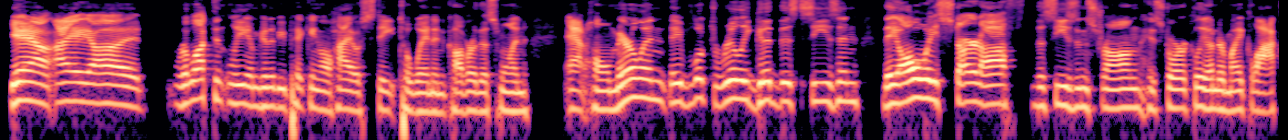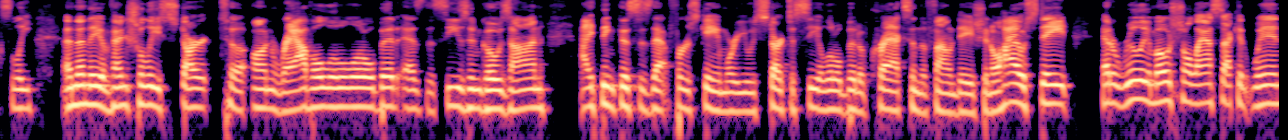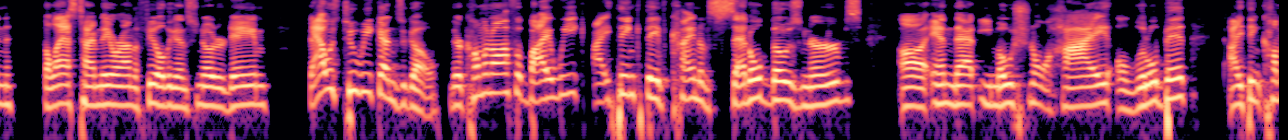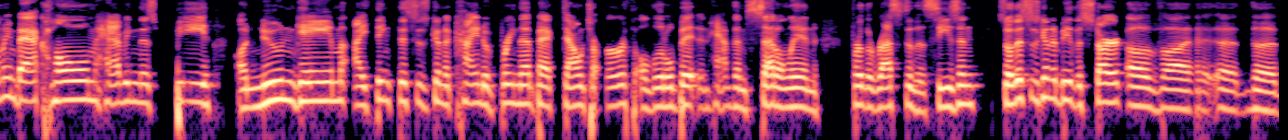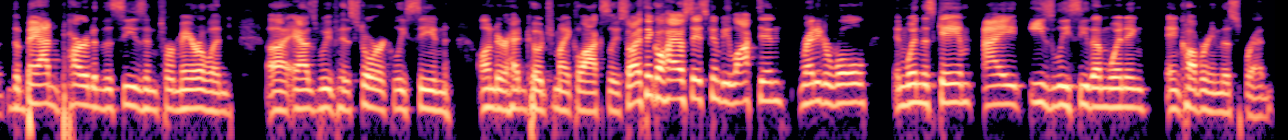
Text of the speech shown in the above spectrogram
Yeah, I uh reluctantly am going to be picking Ohio State to win and cover this one at home. Maryland, they've looked really good this season. They always start off the season strong historically under Mike Locksley, and then they eventually start to unravel a little bit as the season goes on. I think this is that first game where you start to see a little bit of cracks in the foundation. Ohio State had a really emotional last second win the last time they were on the field against Notre Dame. That was two weekends ago. They're coming off a bye week. I think they've kind of settled those nerves uh, and that emotional high a little bit. I think coming back home, having this be a noon game, I think this is going to kind of bring them back down to earth a little bit and have them settle in for the rest of the season. So this is going to be the start of uh, uh, the the bad part of the season for Maryland, uh, as we've historically seen under head coach Mike Locksley. So I think Ohio State's going to be locked in, ready to roll and win this game. I easily see them winning and covering this spread.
